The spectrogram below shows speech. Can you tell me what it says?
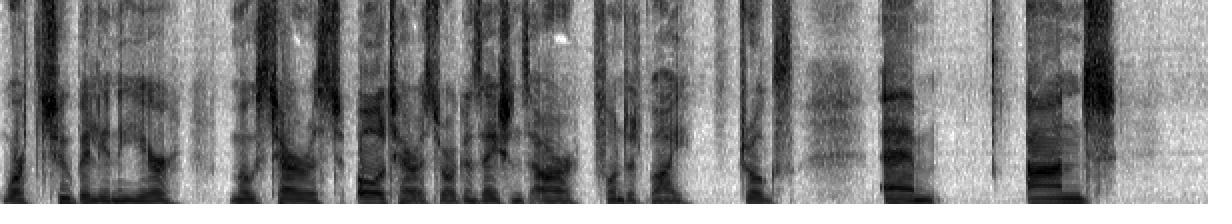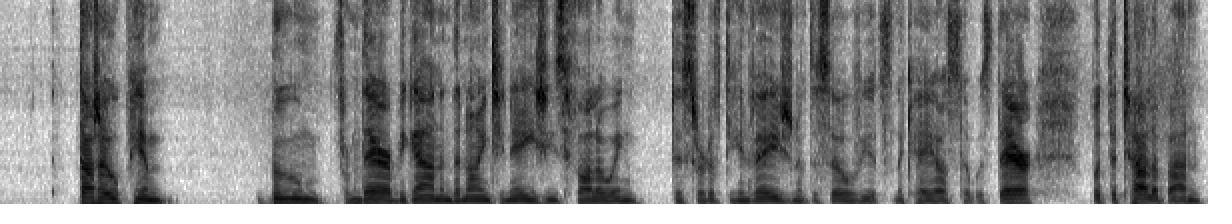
worth 2 billion a year. Most terrorist, all terrorist organizations are funded by drugs. Um, and that opium boom from there began in the 1980s following the sort of the invasion of the Soviets and the chaos that was there. But the Taliban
